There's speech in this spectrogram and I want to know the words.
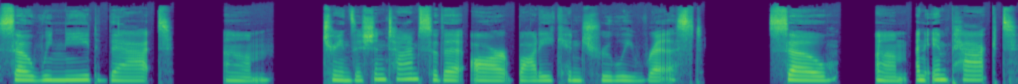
So we need that um, transition time so that our body can truly rest. So, um, an impact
